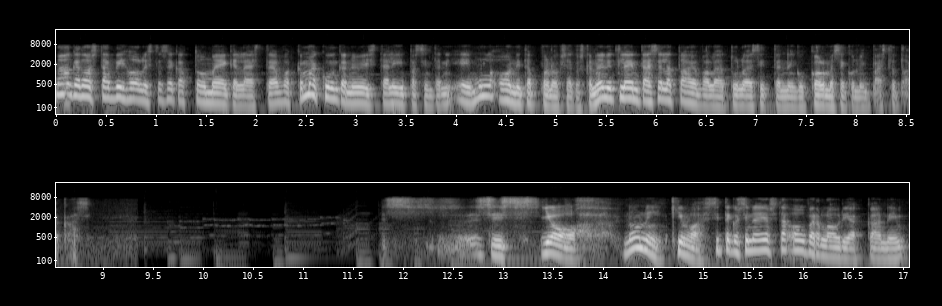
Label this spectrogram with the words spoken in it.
Mä katsoin sitä vihollista, se katsoo meikäläistä ja vaikka mä kuinka nyin sitä liipasinta, niin ei mulla ole niitä panoksia, koska ne nyt lentää siellä taivaalla ja tulee sitten niin kuin kolme sekunnin päästä takaisin siis joo, no niin, kiva. Sitten kun siinä ei ole sitä overloadiakaan, niin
